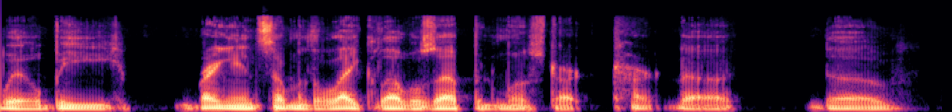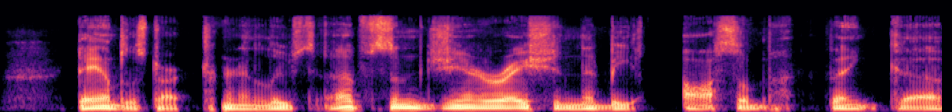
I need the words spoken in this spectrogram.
will be bringing some of the lake levels up and we'll start turn the the dams will start turning loose of some generation. That'd be awesome. I think uh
